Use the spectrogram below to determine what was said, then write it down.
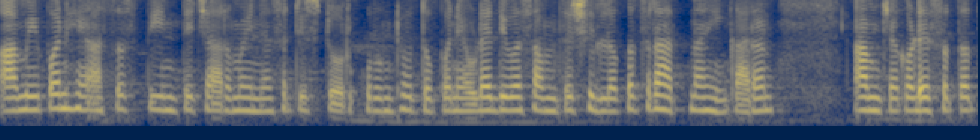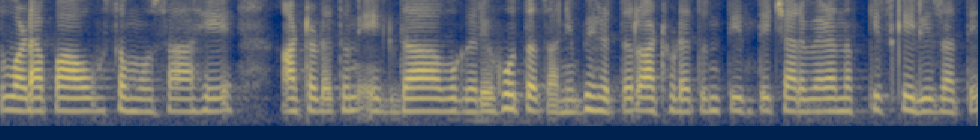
आम्ही पण हे असंच तीन ते चार महिन्यासाठी स्टोअर करून ठेवतो. पण एवढ्या दिवस आमचं शिल्लकच राहत नाही. कारण आमच्याकडे सतत वडापाव समोसा आहे आठवड्यातून एकदा वगैरे होतंच आणि भेळ तर आठवड्यातून तीन ते चार वेळा नक्कीच केली जाते.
